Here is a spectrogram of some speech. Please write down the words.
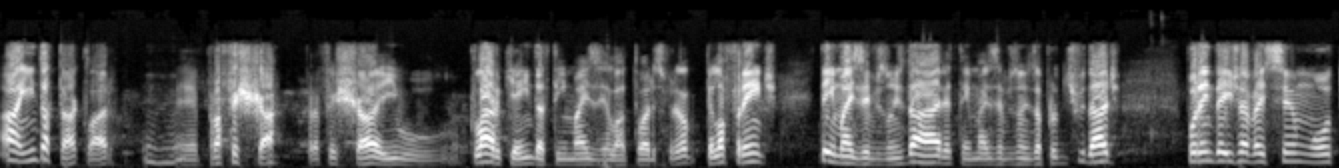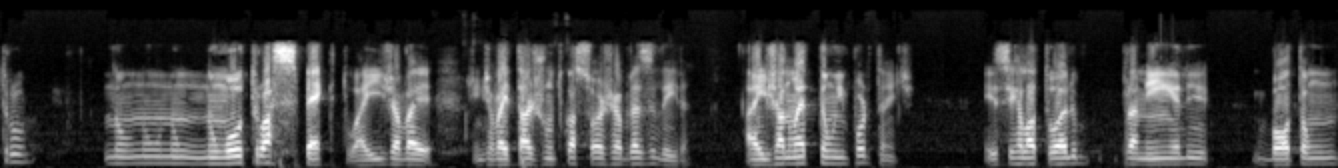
Ainda tá, claro. Uhum. É, para fechar, para fechar aí o, claro que ainda tem mais relatórios pela, pela frente, tem mais revisões da área, tem mais revisões da produtividade, porém daí já vai ser um outro num, num, num outro aspecto. Aí já vai, a gente já vai estar junto com a soja brasileira. Aí já não é tão importante. Esse relatório, para mim, ele bota um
